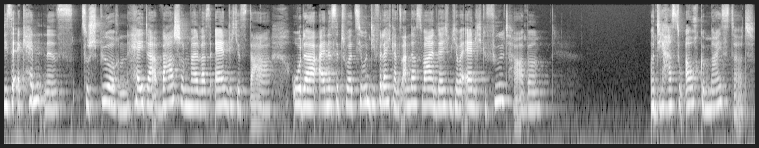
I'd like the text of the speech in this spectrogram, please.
diese Erkenntnis zu spüren, hey, da war schon mal was Ähnliches da oder eine Situation, die vielleicht ganz anders war, in der ich mich aber ähnlich gefühlt habe und die hast du auch gemeistert.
